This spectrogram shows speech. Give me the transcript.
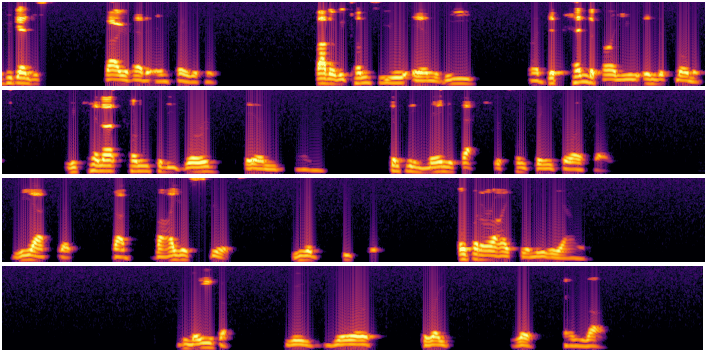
if you can just bow your head and pray with me. Father, we come to you and we uh, depend upon you in this moment. We cannot come to these words and um, simply manufacture something for ourselves. We ask that, God, by your Spirit, you would speak to us, open our eyes to a new reality. Amaze us through your great work and love.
